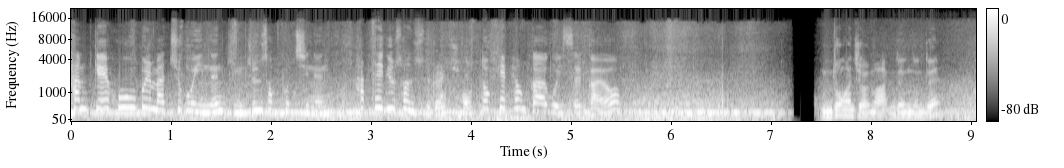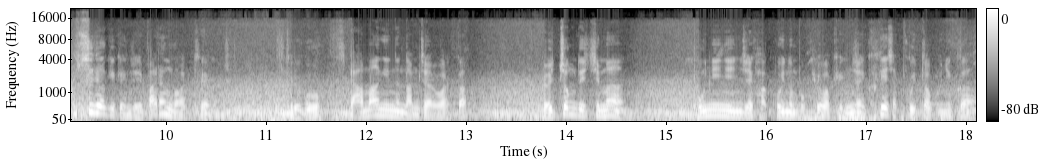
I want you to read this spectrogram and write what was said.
함께 호흡을 맞추고 있는 김준석 코치는 하태규 선수를 어떻게 평가하고 있을까요? 운동한 지 얼마 안 됐는데 흡수력이 굉장히 빠른 것 같아요. 그리고 야망 있는 남자라고 할까? 열정도 있지만 본인이 이제 갖고 있는 목표가 굉장히 크게 잡고 있다 보니까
